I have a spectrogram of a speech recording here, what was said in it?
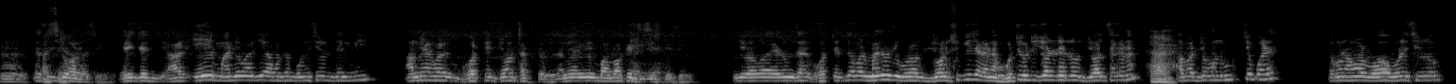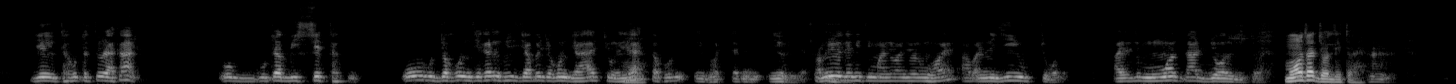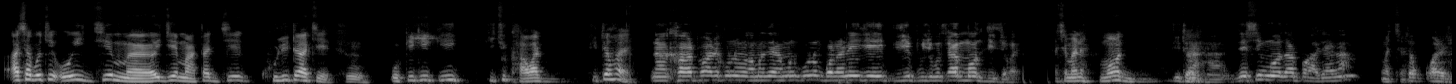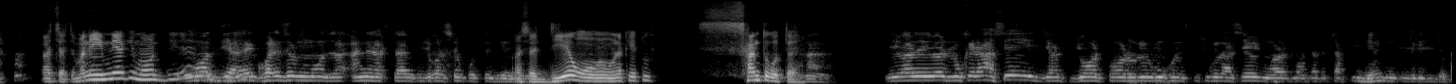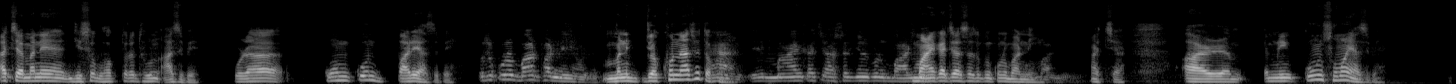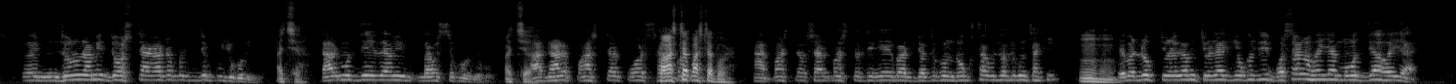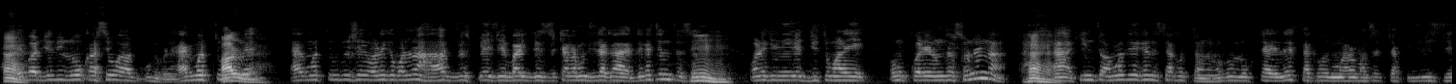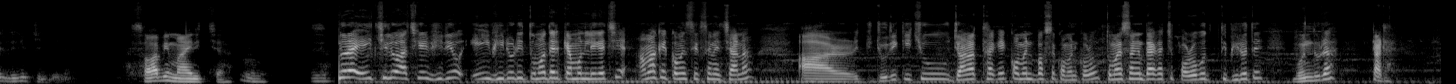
হ্যাঁ তাতে আচ্ছা। জল আছে। এইটা আর এ মাঝে মাঝে আমাকে বলেছিল দেখবি আমি একবার ঘরটির জল থাকতে হবে। আমি একদিন বাবাকে আচ্ছা। জিজ্ঞেস করেছিলাম যে বাবা এরকম স্যার ঘরটিতে আবার মাঝে মাঝে ওরা জল শুকিয়ে যায় না? হটি হটি জল ঢেলেও জল থাকে না। হ্যাঁ। আবার যখন উপচে পড়ে তখন আমার বাবা বলেছিল যে ঠাকুরটা তোর একার? ও গোটা বিশ্বের ঠাকুর। ও যখন যেখানে খুশি যাবে যখন যায় চলে যায় তখন এই ঘরটা ইয়ে হয়ে যায়। আমিও দেখেছি মাঝে মাঝে ওরকম হয় আবার নিজেই উপচে পড়ে। আর এতে মদ আর জল দিতে হয়। মদ আর জল দিতে হয়। হ্যাঁ। আচ্ছা বলছি ওই যে ওই যে মাথার যে খুলিটা আছে। ওকে কি কি কিছু খাবার দিতে হয়? না খাওয়ার পরে কোনো আমাদের এমন কোনো বলা নেই যে এই পুজো করতে মদ দিতে হয়। আচ্ছা মানে মদ দিতে হ্যাঁ হয়। হ্যাঁ দেশি মদ আর পাওয়া যায় না। আচ্ছা। সব করে। না আচ্ছা আচ্ছা। মানে এমনি আর কি মদ দিয়ে? মদ দেওয়া এই ঘরে ধরুন মদ আনে রাখতে আমি পুজো করার সময় প্রত্যেক দিন আচ্ছা দিয়ে। ওনাকে একটু শান্ত করতে হয়? হ্যাঁ। এবার এবার লোকেরা আসে যার জ্বর পর হলে মুখ হলে কিছু করে আসে ওই মাথাটা চাপিয়ে দিয়ে কিন্তু আচ্ছা মানে যেসব ভক্তরা ধরুন আসবে ওরা কোন কোন বারে আসবে? ওসব কোনো বার ফার নেই আমাদের। মানে যখন আসবে তখন? হ্যাঁ এই মায়ের কাছে আসার জন্য কোনো বার মায়ের কাছে আসার তো কোনো বার নেই? আচ্ছা। আর এমনি কোন সময় আসবে? ধরুন আমি দশটা এগারোটা পর্যন্ত পুজো করি। আচ্ছা। তার মধ্যে আমি ব্যবস্থা করে দেবো। আচ্ছা। আর নাহলে পাঁচটার পর পাঁচটা পাঁচটা পর? হ্যাঁ পাঁচটা সাড়ে পাঁচটা থেকে এবার যতক্ষণ লোক থাকবে ততক্ষণ থাকি। এবার লোক চলে গেলাম চলে যায় যখন যদি বসানো হয়ে যায় মদ দেওয়া হয়ে যায় হ্যাঁ। এবার যদি লোক আসেও আর উঠবে না। একমাত্র উঠবে একমাত্র উঠবে সে অনেকে বলে না হাত দেশ পেয়েছে বা দেশ কারামতি টাকা দেখেছেন তো সে? অনেকে নিজের জুতো মারে অমুক করে তো শোনেন না? হ্যাঁ হ্যাঁ। হ্যাঁ কিন্তু আমাদের এখানে চা করতাম না। লোকটা এলে তাকে ওই মার মাথায় চাপিয়ে দিলে সে দেখি ঠিক হয়ে যায়। সবই মায়ের ইচ্ছা। হুম। বন্ধুরা এই ছিল আজকের ভিডিও। এই ভিডিওটি তোমাদের কেমন লেগেছে? আমাকে কমেন্ট সেকশানে জানা আর যদি কিছু জানার থাকে কমেন্ট বক্সে কমেন্ট করো। তোমার সঙ্গে দেখা হচ্ছে পরবর্তী ভিডিওতে। বন্ধুরা টাটা।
